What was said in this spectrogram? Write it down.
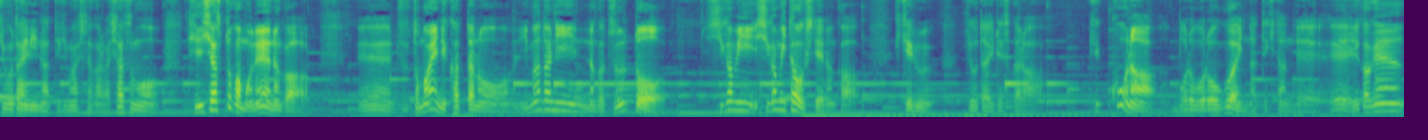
状態になってきましたから、シャツも、T シャツとかもね、なんか、えー、ずっと前に買ったのいまだになんかずっとしがみしがみ倒してなんか来てる状態ですから結構なボロボロ具合になってきたんで、えー、いい加減、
